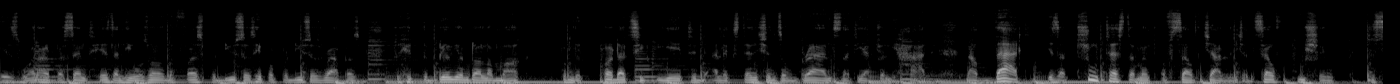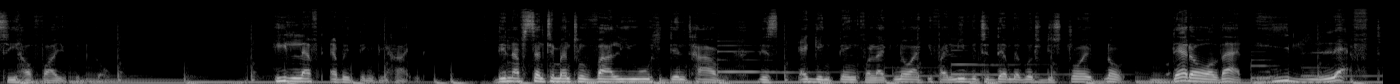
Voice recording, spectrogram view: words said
is 100% his, and he was one of the first producers, hip hop producers, rappers to hit the billion dollar mark from the products he created and extensions of brands that he actually had. Now, that is a true testament of self challenge and self pushing to see how far you could go. He left everything behind He didn't have sentimental value. He didn't have this egging thing for like, no, if I leave it to them, they're going to destroy it. No, dead all that. He left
